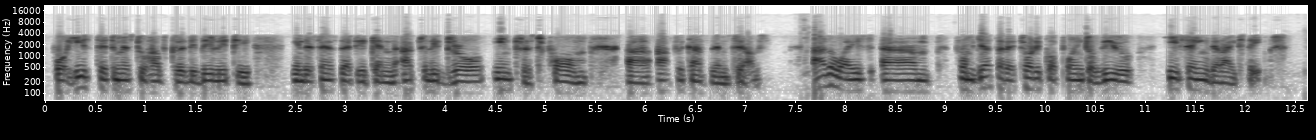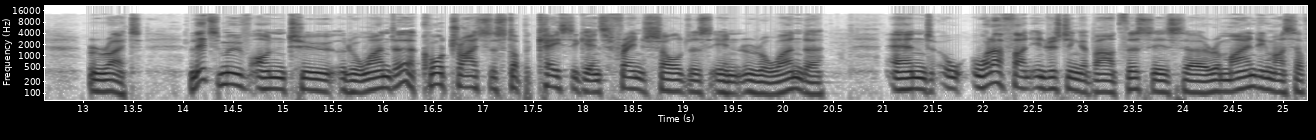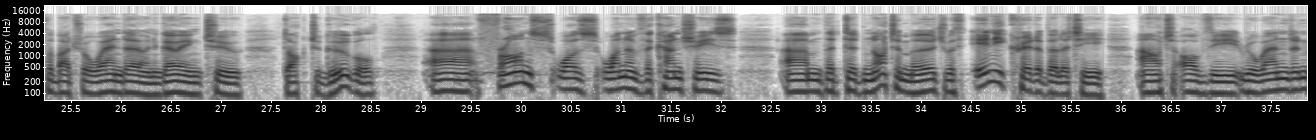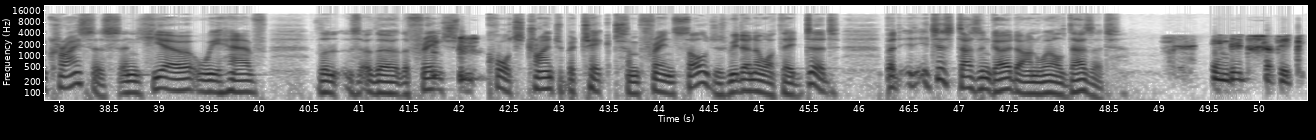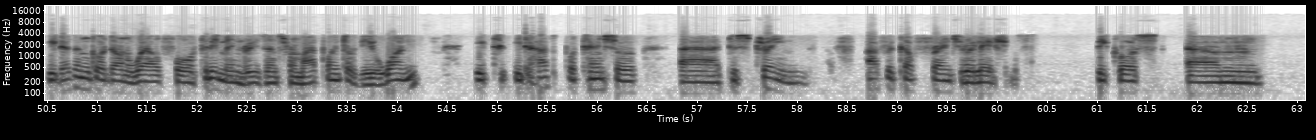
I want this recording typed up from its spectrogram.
for his statements to have credibility in the sense that he can actually draw interest from uh, Africans themselves. Otherwise, um, from just a rhetorical point of view, he's saying the right things. Right. Let's move on to Rwanda. A court tries to stop a case against French soldiers in Rwanda. And what I find interesting about this is uh, reminding myself about Rwanda and going to Dr. Google. Uh, France was one of the countries um, that did not emerge with any credibility out of the Rwandan crisis. And here we have the, the, the French courts trying to protect some French soldiers. We don't know what they did, but it, it just doesn't go down well, does it? Indeed, Shafiq, it doesn't go down well for three main reasons from my point of view. One, it, it has potential uh, to strain Africa French relations because um,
